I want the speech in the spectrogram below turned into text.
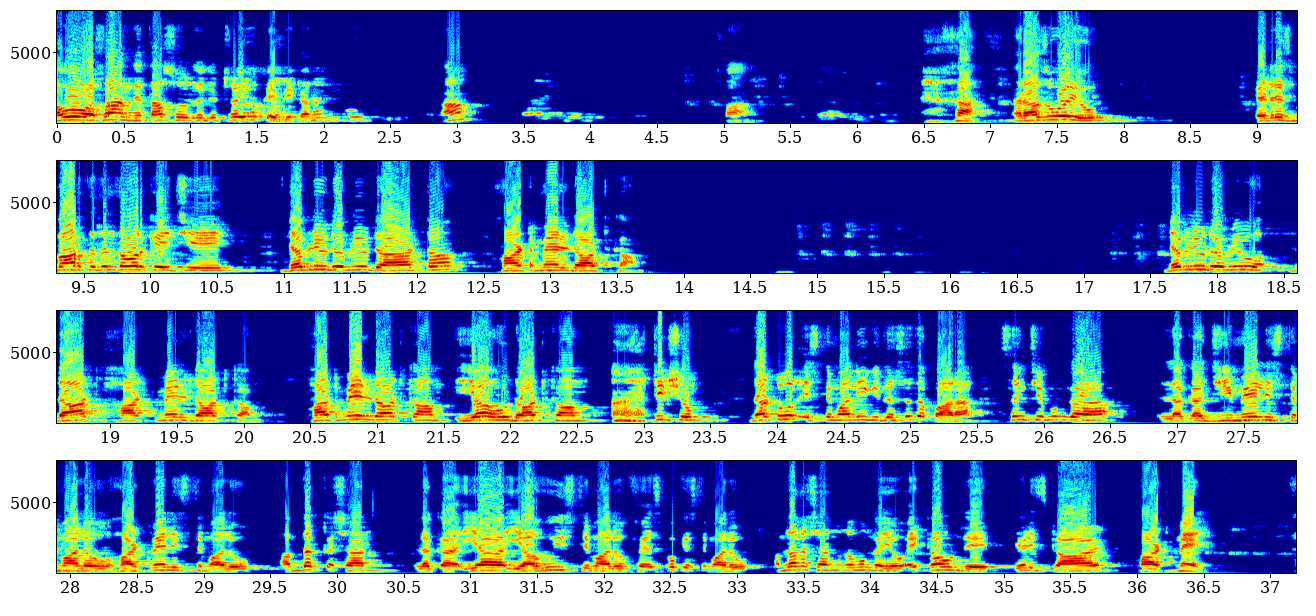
او آسان دي تاسو لګ ټرای وکړئ به کنه ها ها ها راځو وایو اډرس بار ته دلته ورکړئ چې www.hotmail.com www.hotmail.com hotmail.com yahoo.com ټیک شو دا ټول استعمالیږي د څه لپاره څنګه چې مونږه لکه جیمیل استعمالو هارټمیل استعمالو همدا کشان لکه یا یاهو استعمالو فیسبوک استعمالو همدا کشان زمونږ یو اکاونټ دی دیټ از کارډ هارټمیل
